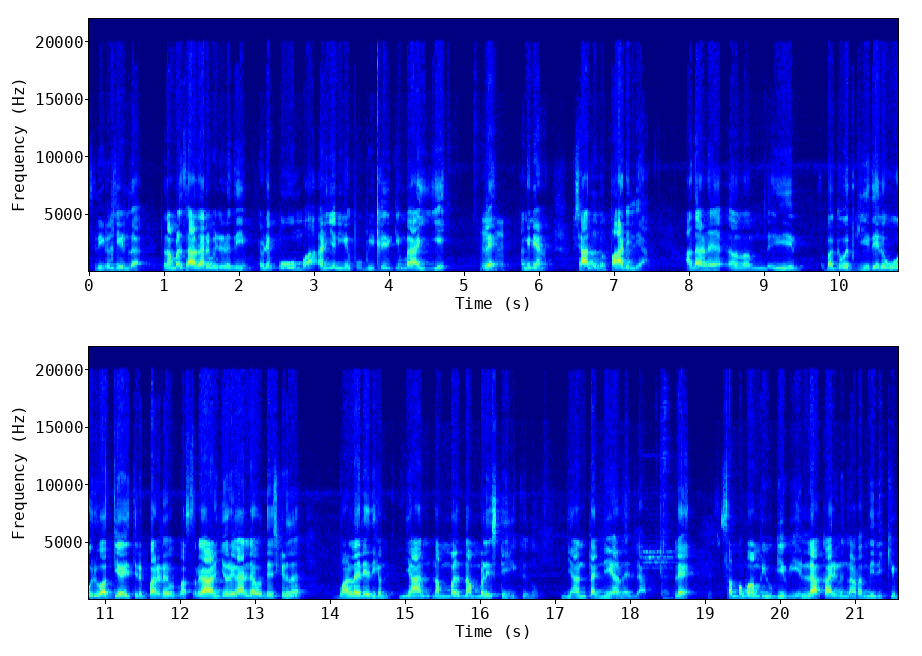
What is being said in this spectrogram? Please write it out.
സ്ത്രീകൾ ചെയ്യുന്നതാണ് ഇപ്പം നമ്മൾ സാധാരണ എന്ത് ചെയ്യും? എവിടെ പോകുമ്പോൾ അണിഞ്ഞൊരുങ്ങി പോകും. വീട്ടിലിരിക്കുമ്പോൾ അയ്യേ അല്ലേ? അങ്ങനെയാണ്. പക്ഷെ അതൊന്നും പാടില്ല. അതാണ് ഈ ഭഗവത്ഗീതയിലെ ഓരോ അധ്യായത്തിലും പറയുന്ന വസ്ത്ര അണിഞ്ഞൊരുങ്ങാനുള്ള ഉദ്ദേശിക്കുന്നത് വളരെയധികം ഞാൻ നമ്മൾ നമ്മളെ സ്നേഹിക്കുന്നു. ഞാൻ തന്നെയാണ് എല്ലാം. അല്ലേ? സംഭവം യുഗി യുഗി. എല്ലാ കാര്യങ്ങളും നടന്നിരിക്കും.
